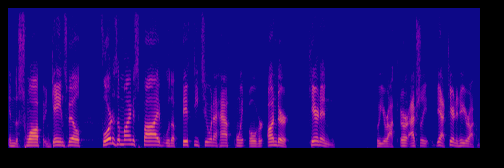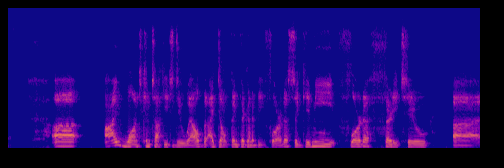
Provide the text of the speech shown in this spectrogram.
in the swamp in Gainesville. Florida's a minus five with a 52 and a half point over under. Kieran, who you rock, or actually, yeah, Kieran, who you rocking with? Uh I want Kentucky to do well, but I don't think they're going to beat Florida. So give me Florida 32 uh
